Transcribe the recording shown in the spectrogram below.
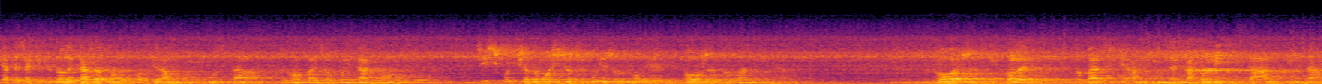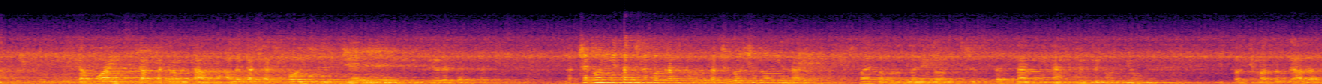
Ja też jak idę do lekarza, to otwieram usta, żeby on wejrzał w moje gardło. Gdzieś w podświadomości oczekuję, żeby powie, Boże, to za angina. Zwoła wszystkich kolegów. Zobaczcie anginę, katolicka angina, kapłańska, sakramentalna. A lekarz tak spojrzy, dziennie i receptę. Dlaczego on mnie tak źle potraktował? Dlaczego on się mną nie zajmie? Proszę Państwa, to dla niego 300 angina w tym tygodniu. I to nie ma co gadać.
